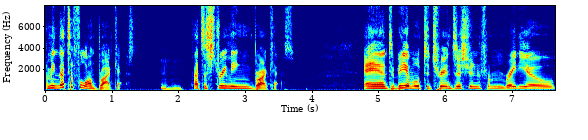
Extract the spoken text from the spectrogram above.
I mean, that's a full on broadcast. That's a streaming broadcast. And to be able to transition from radio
